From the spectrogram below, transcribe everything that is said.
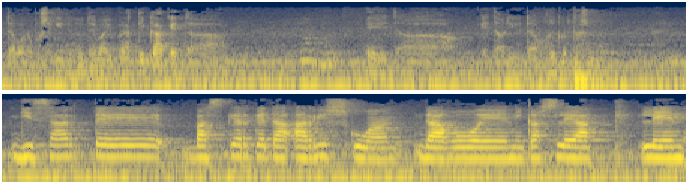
eta bueno, pues, egiten dute bai praktikak eta eta eta hori eta mugikortasunetan gizarte bazkerketa arriskuan dagoen ikasleak lehen,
